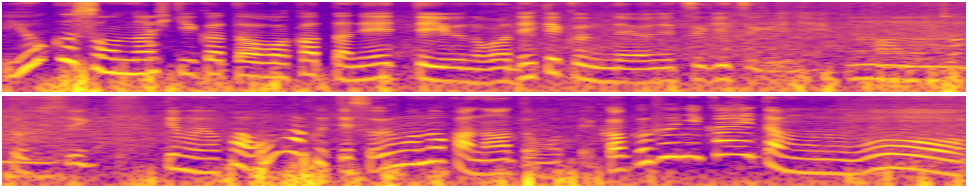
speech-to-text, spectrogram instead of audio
よくそんな弾き方分かったねっていうのが出てくんだよね次々に。あうん。のちょっと不思議。でもやっぱ音楽ってそういうものかなと思って。楽譜に書いたものあーを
